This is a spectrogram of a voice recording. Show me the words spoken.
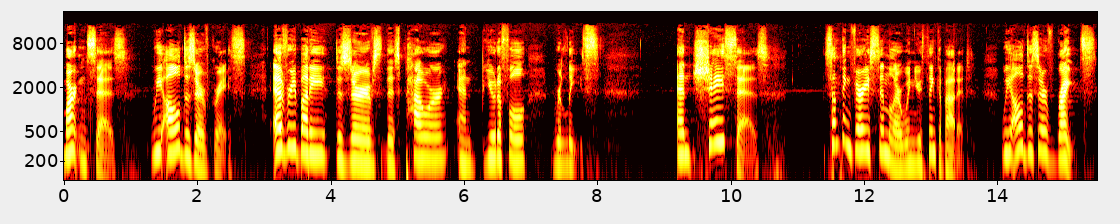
Martin says, We all deserve grace. Everybody deserves this power and beautiful release. And Che says something very similar when you think about it. We all deserve rights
